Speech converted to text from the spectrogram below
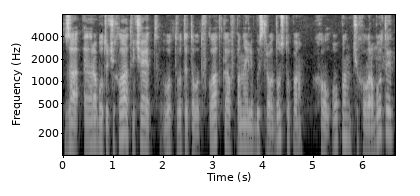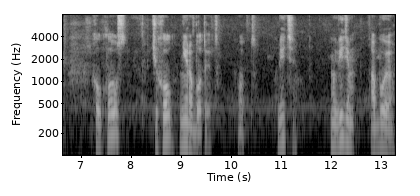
за э, работу чехла отвечает вот, вот эта вот вкладка в панели быстрого доступа. Hall Open, чехол работает, Hall Close, чехол не работает. Вот, видите? Мы видим обои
